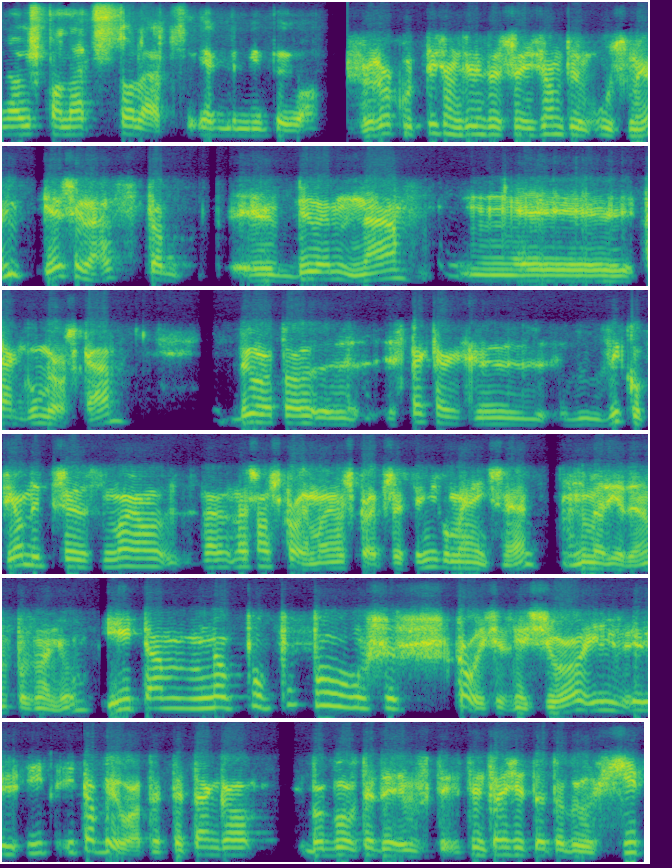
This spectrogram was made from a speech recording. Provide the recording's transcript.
no już ponad 100 lat, jakby nie było. W roku 1968 pierwszy raz to y, byłem na y, tangu Mrożka. Było to y, spektakl wykupiony przez moją, naszą szkołę, moją szkołę, przez technikum humaniczne, numer jeden w Poznaniu. I tam, no, pół, pół, pół szkoły się zmieściło i, i, i to było. Te, te tango bo było wtedy, w, w tym czasie to, to był hit,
